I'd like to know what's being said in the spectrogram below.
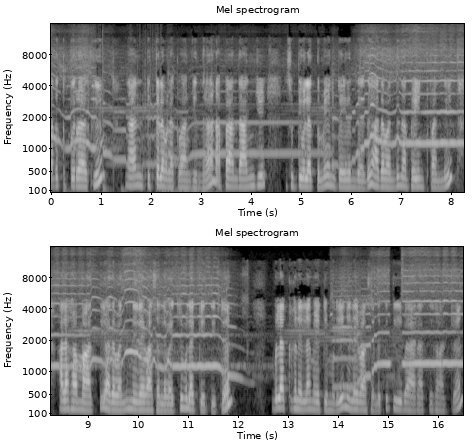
அதுக்கு பிறகு நான் பித்தளை விளக்கு வாங்கியிருந்தேன். அப்போ அந்த அஞ்சு சுட்டி விளக்குமே என்கிட்ட இருந்தது. அதை வந்து நான் பெயிண்ட் பண்ணி அழகாக மாற்றி அதை வந்து நிலைவாசலில் வச்சு விளக்கேற்றிட்டேன். விளக்குகள் எல்லாம் ஏற்றி முடிய நிலைவாசலுக்கு தீப ஆராத்தி காற்றேன்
